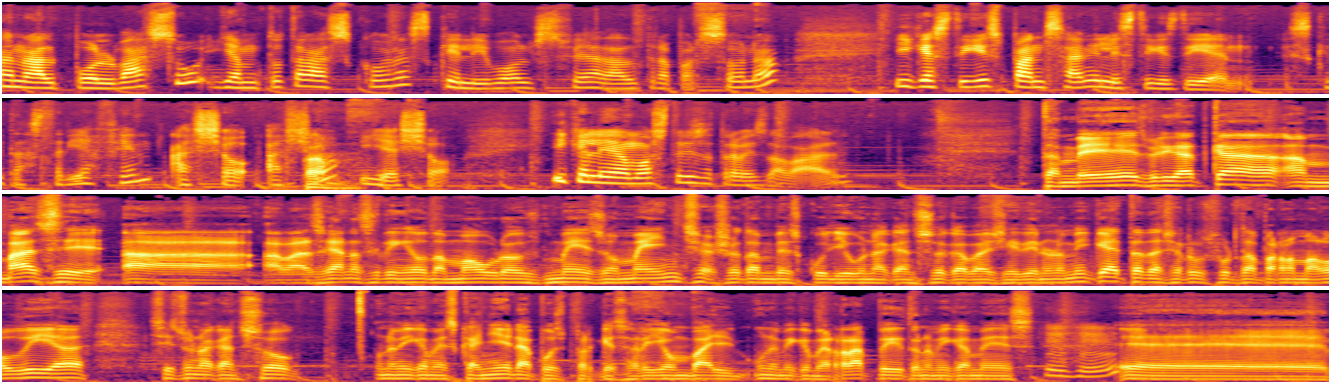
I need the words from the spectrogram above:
en el polvasso i en totes les coses que li vols fer a l'altra persona i que estiguis pensant i li estiguis dient és que t'estaria fent això, això Pam. i això i que li demostris a través de val. També és veritat que en base a, a les ganes que tingueu de moure-us més o menys, això també escollir una cançó que vagi dient una miqueta, deixar-vos portar per la melodia, si és una cançó una mica més canyera, doncs perquè seria un ball una mica més ràpid, una mica més Mhm. eh,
